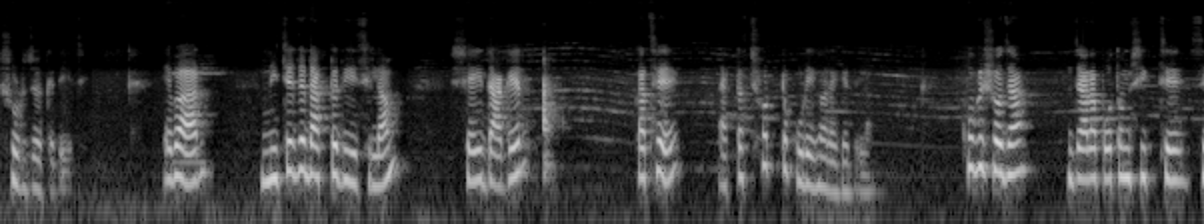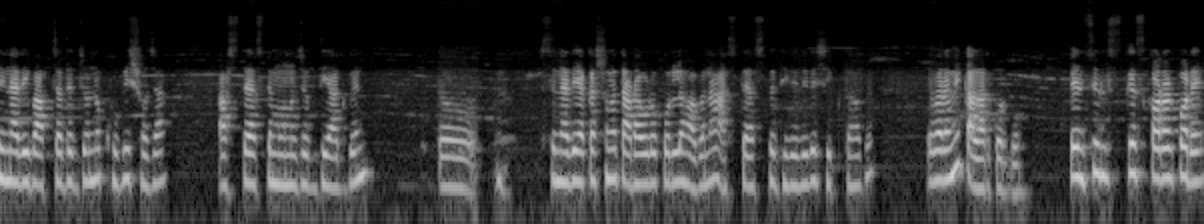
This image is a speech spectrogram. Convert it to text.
সূর্য এঁকে দিয়েছি। এবার নিচে যে দাগটা দিয়েছিলাম, সেই দাগের কাছে একটা ছোট্ট কুড়ি ঘর এঁকে দিলাম। খুবই সোজা যারা প্রথম শিখছে সিনারি বাচ্চাদের জন্য খুবই সোজা। আস্তে আস্তে মনোযোগ দিয়ে আঁকবেন। তো সিনারি আঁকার সময় তাড়াহুড়ো করলে হবে না, আস্তে আস্তে ধীরে ধীরে শিখতে হবে। এবার আমি কালার করব। পেন্সিল স্কেচ করার পরে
